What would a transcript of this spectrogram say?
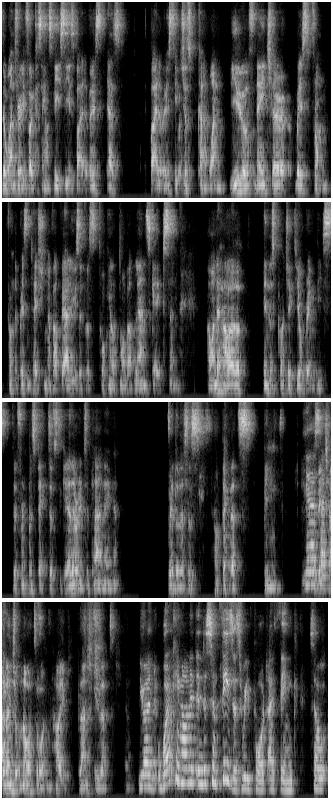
the ones really focusing on species biodiversity as biodiversity, which is kind of one view of nature, with from from the presentation about values, it was talking a lot more about landscapes. And I wonder how in this project you'll bring these different perspectives together into planning and whether this is something that's been yes, a big I challenge or not, or how you plan to do that. Yeah. You are working on it in the synthesis report, I think. So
